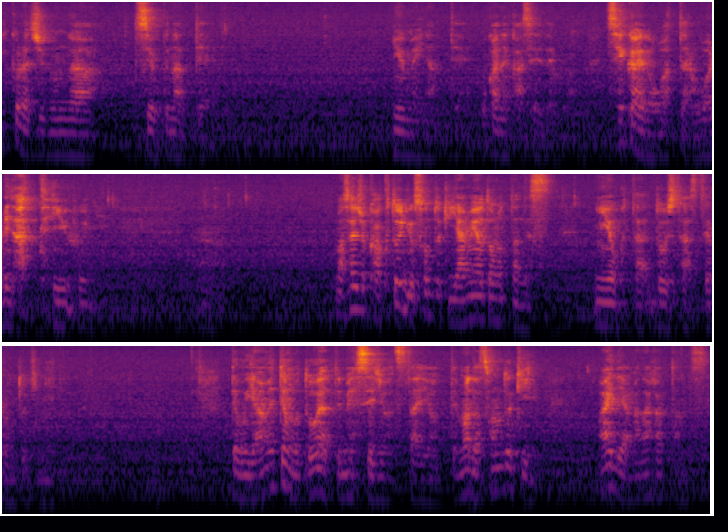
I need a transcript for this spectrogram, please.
いくら自分が強くなって有名になってお金稼いでも世界が終わったら終わりだっていうふうに、うん。まあ、最初格闘技をその時やめようと思ったんです。ニューヨーク同時多発テロの時に。でもやめてもどうやってメッセージを伝えようってまだその時アイデアがなかったんです。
